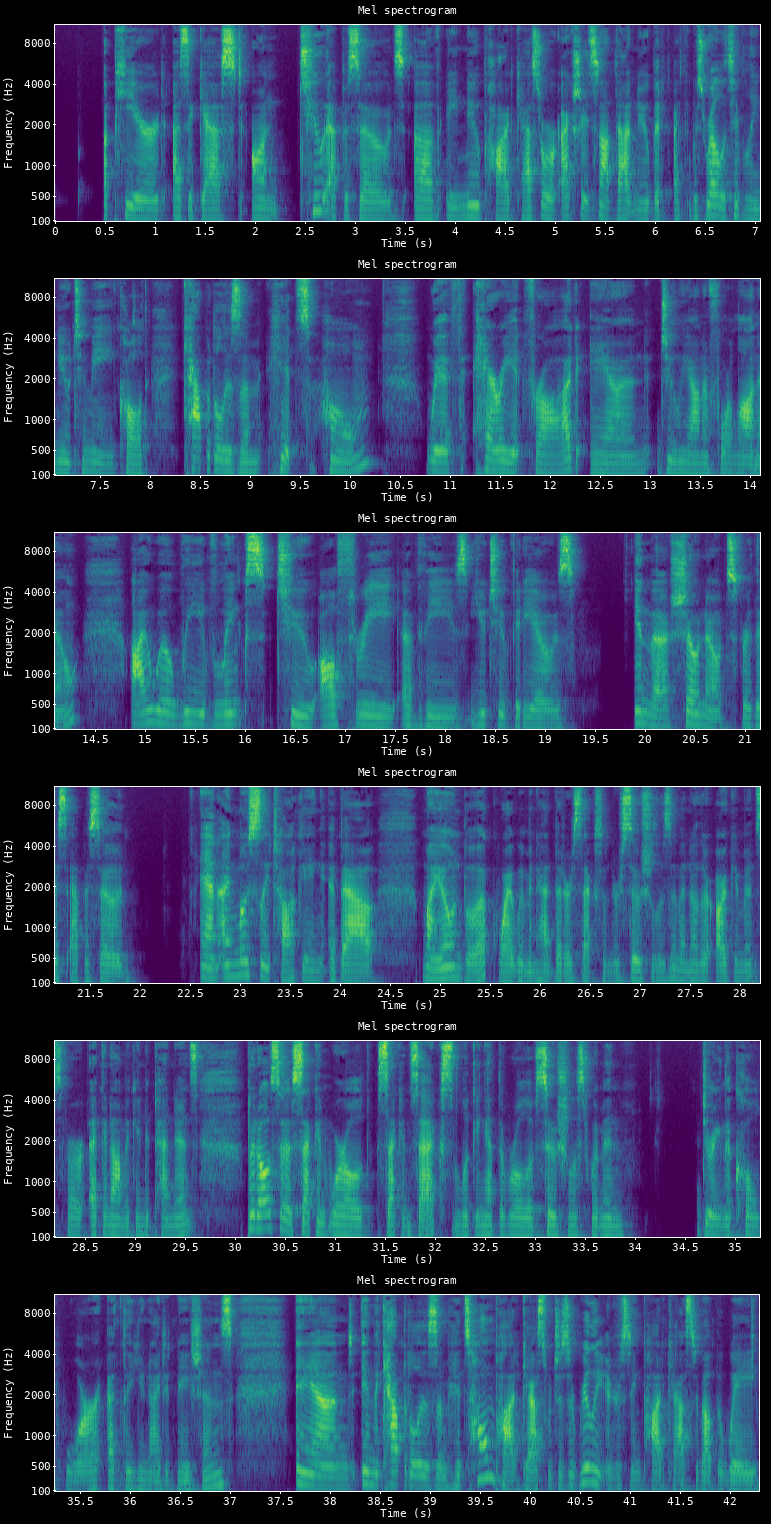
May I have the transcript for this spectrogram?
appeared as a guest on two episodes of a new podcast, or actually, it's not that new, but it was relatively new to me, called Capitalism Hits Home with Harriet Fraad and Juliana Forlano. I will leave links to all three of these YouTube videos in the show notes for this episode. And I'm mostly talking about my own book, Why Women Had Better Sex Under Socialism and Other Arguments for Economic Independence, but also Second World, Second Sex, looking at the role of socialist women during the Cold War at the United Nations. And in the Capitalism Hits Home podcast, which is a really interesting podcast about the way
